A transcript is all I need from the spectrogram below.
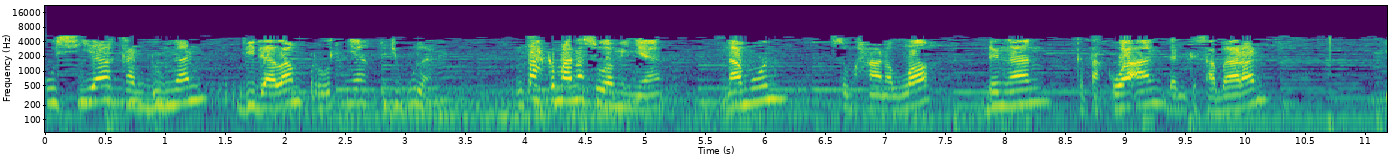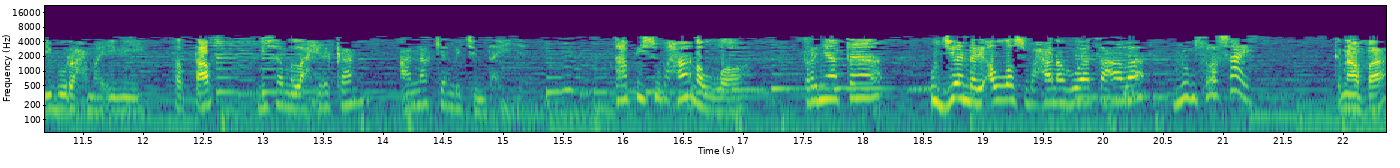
usia kandungan di dalam perutnya tujuh bulan. Entah ke mana suaminya, namun subhanallah dengan ketakwaan dan kesabaran Ibu Rahmah ini tetap bisa melahirkan anak yang dicintainya. Tapi subhanallah, ternyata ujian dari Allah Subhanahu wa taala belum selesai. Kenapa?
